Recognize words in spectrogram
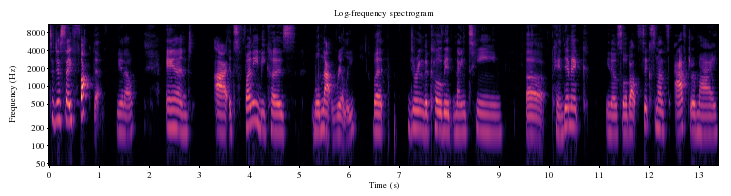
to just say fuck them, you know? And I it's funny because well not really but during the COVID 19 uh, pandemic, you know, so about six months after my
